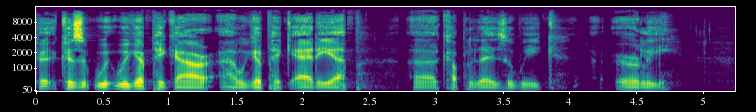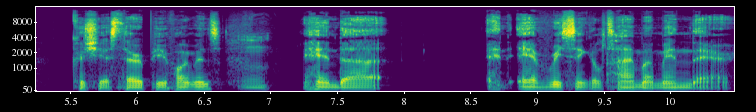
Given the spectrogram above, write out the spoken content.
because we, we got to pick our uh, we got to pick Addie up uh, a couple of days a week early because she has therapy appointments, and uh, and every single time I'm in there,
